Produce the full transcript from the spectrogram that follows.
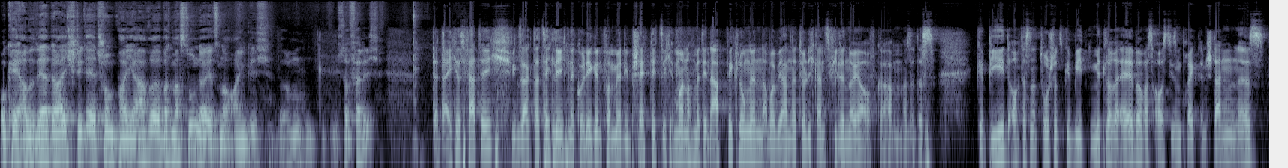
Okay, aber der Deich steht ja jetzt schon ein paar Jahre. Was machst du denn da jetzt noch eigentlich? Ähm, ist er fertig? Der Deich ist fertig. Wie gesagt, tatsächlich eine Kollegin von mir, die beschäftigt sich immer noch mit den Abwicklungen, aber wir haben natürlich ganz viele neue Aufgaben. Also das Gebiet, auch das Naturschutzgebiet Mittlere Elbe, was aus diesem Projekt entstanden ist,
